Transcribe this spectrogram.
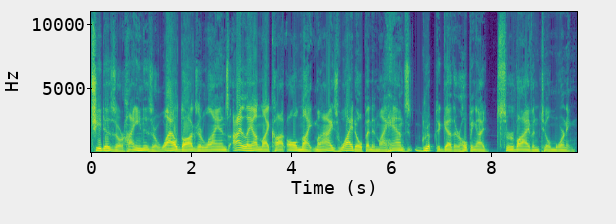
cheetahs or hyenas or wild dogs or lions. I lay on my cot all night, my eyes wide open and my hands gripped together, hoping I'd survive until morning.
